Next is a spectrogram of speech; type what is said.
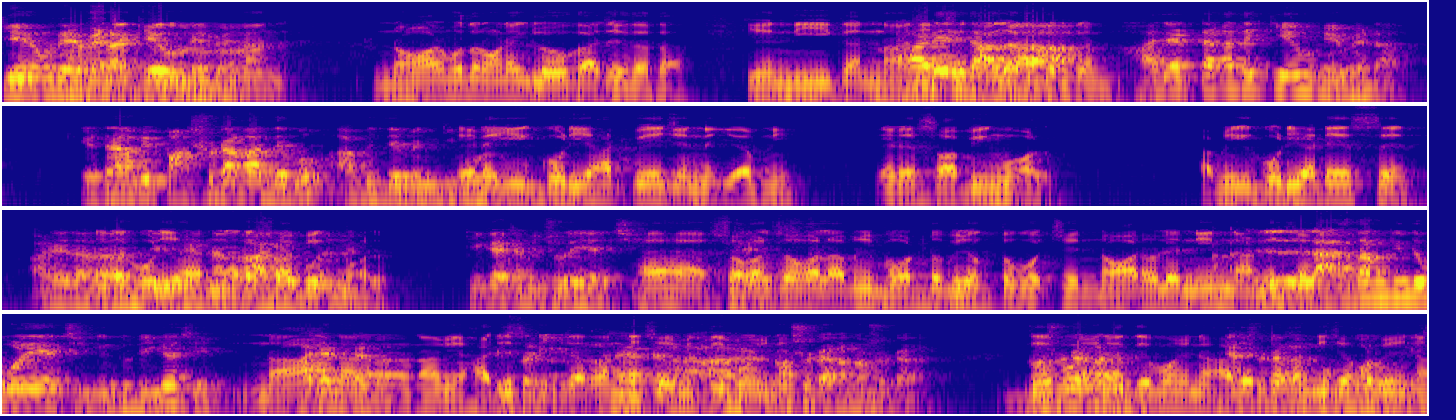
কেউ নেবে না কেউ নেবে না। নেওয়ার মতন অনেক লোক আছে দাদা। কে নিক আর না আরে দাদা। হাজার টাকাতে কেউ নেবে না। এটা আমি পাঁচশো টাকা দেবো আপনি দেবেন কি এটা কি গড়িয়াহাট পেয়েছেন নাকি আপনি? এটা শপিং মল আপনি কি গড়িয়াহাটে এসছেন? আরে দাদা গড়িয়াহাট না শপিং মল ঠিক আছে আমি চলে যাচ্ছি। হ্যাঁ হ্যাঁ সকাল সকাল আপনি বড্ড বিরক্ত করছেন। নেওয়ার হলে নিন নাহলে যান। লাস্ট দাম কিন্তু বলে যাচ্ছি কিন্তু ঠিক আছে? না, না, না, না, আমি হাজার টাকার নিচে আমি দেবই না। নশো টাকা নশো টাকা। দেবই না দেবই না হাজার টাকার নিচে হবেই না।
